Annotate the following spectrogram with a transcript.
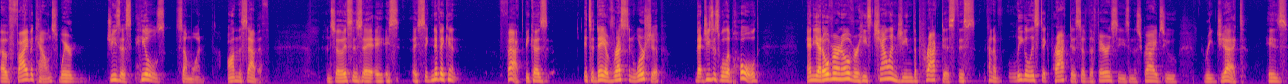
of five accounts where Jesus heals someone on the Sabbath. And so this is a, a, a significant fact because it's a day of rest and worship that Jesus will uphold. And yet, over and over, he's challenging the practice, this kind of legalistic practice of the Pharisees and the scribes who reject his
